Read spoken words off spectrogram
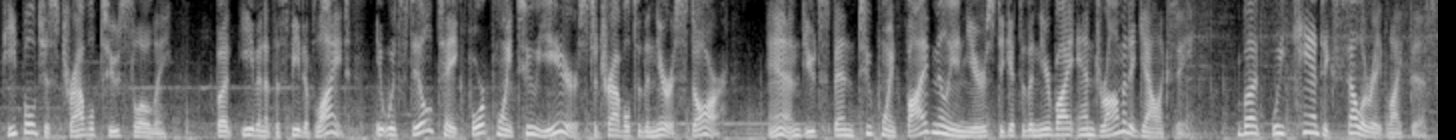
People just travel too slowly. But even at the speed of light, it would still take 4.2 years to travel to the nearest star, and you'd spend 2.5 million years to get to the nearby Andromeda galaxy. But we can't accelerate like this.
